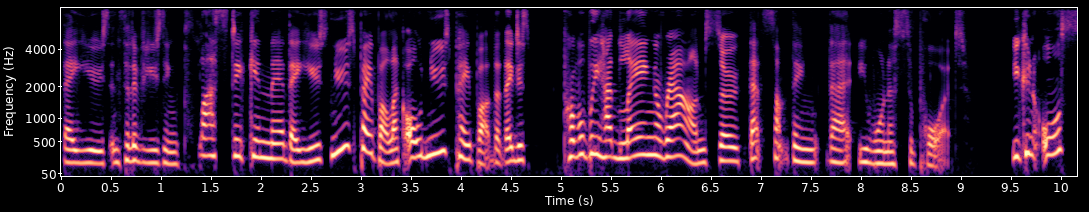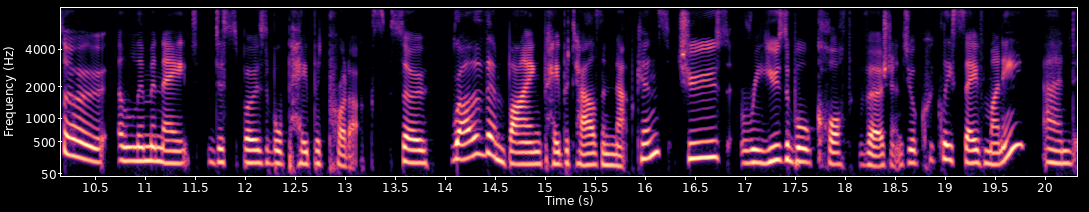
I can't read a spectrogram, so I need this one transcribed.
they use, instead of using plastic in there, they use newspaper, like old newspaper that they just probably had laying around. So that's something that you want to support. You can also eliminate disposable paper products. So rather than buying paper towels and napkins, choose reusable cloth versions. You'll quickly save money and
